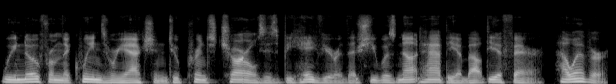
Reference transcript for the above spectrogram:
We know from the Queen's reaction to Prince Charles's behavior that she was not happy about the affair. However,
